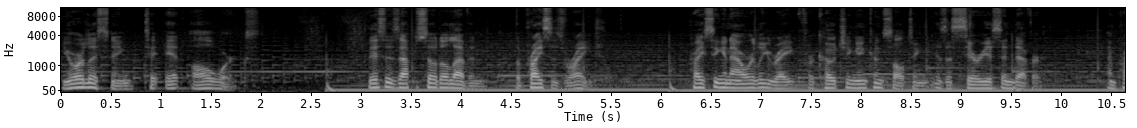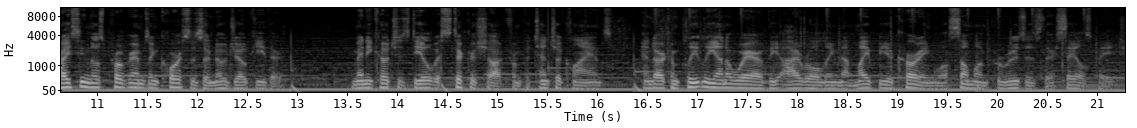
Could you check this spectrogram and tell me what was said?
You're listening to It All Works. This is episode 11 The Price is Right. Pricing an hourly rate for coaching and consulting is a serious endeavor, and pricing those programs and courses are no joke either. Many coaches deal with sticker shock from potential clients and are completely unaware of the eye rolling that might be occurring while someone peruses their sales page.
